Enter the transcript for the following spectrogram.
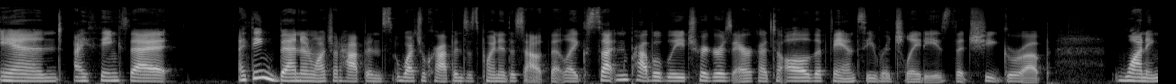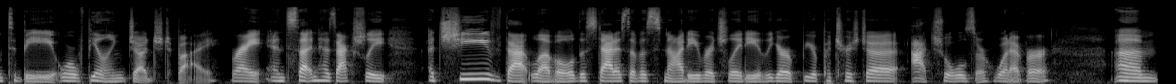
And I think that I think Ben and Watch What Happens, Watch What Happens has pointed this out that like Sutton probably triggers Erika to all the fancy rich ladies that she grew up wanting to be or feeling judged by, right? And Sutton has actually achieved that level, the status of a snotty rich lady, your your Patricia Altschul or whatever. Um,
